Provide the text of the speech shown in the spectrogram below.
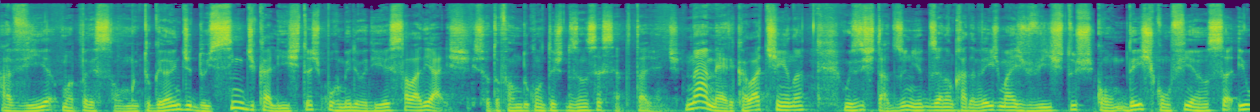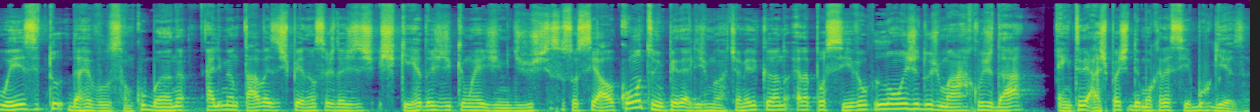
havia uma pressão muito grande dos sindicalistas por melhorias salariais. Isso eu estou falando do contexto dos anos 60, tá, gente? Na América Latina, os Estados Unidos eram cada vez mais vistos com desconfiança e o êxito da Revolução Cubana alimentava as esperanças das esquerdas de que um regime de justiça social contra o imperialismo norte-americano era possível longe dos marcos da entre aspas, democracia burguesa.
